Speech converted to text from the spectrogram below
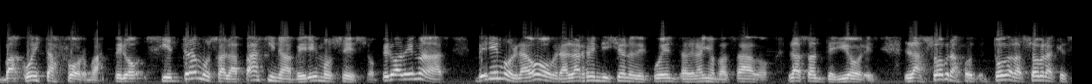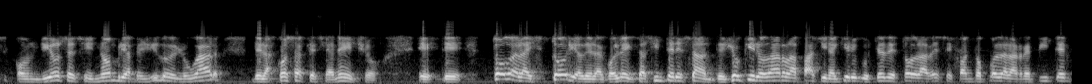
bajo estas formas. Pero si entramos a la página veremos eso. Pero además veremos la obra, las rendiciones de cuentas del año pasado, las anteriores, las obras, todas las obras que con diócesis, nombre y apellido del lugar de las cosas que se han hecho. Este, toda la historia de la colecta es interesante. Yo quiero dar la página, quiero que ustedes todas las veces cuanto pueda la repiten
